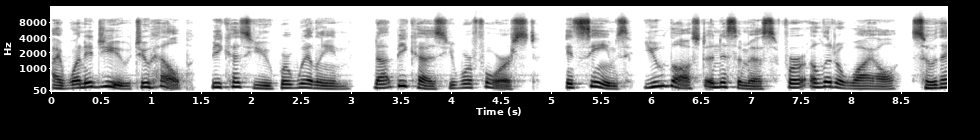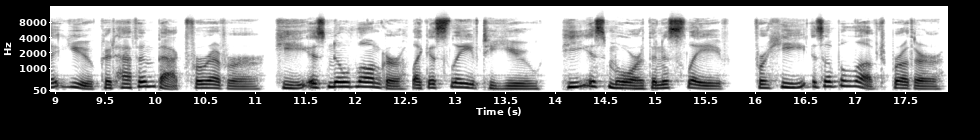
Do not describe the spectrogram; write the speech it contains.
I wanted you to help because you were willing, not because you were forced. It seems you lost Onesimus for a little while so that you could have him back forever. He is no longer like a slave to you. He is more than a slave, for he is a beloved brother,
